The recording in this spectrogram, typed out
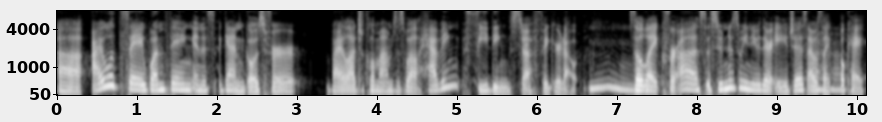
Uh, I would say one thing, and this again goes for biological moms as well, having feeding stuff figured out. Mm. So, like for us, as soon as we knew their ages, I was like, Uh-huh. okay,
